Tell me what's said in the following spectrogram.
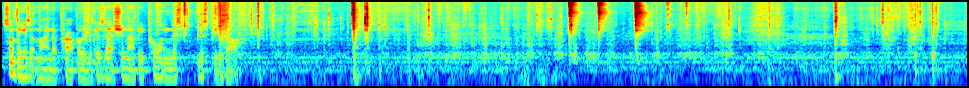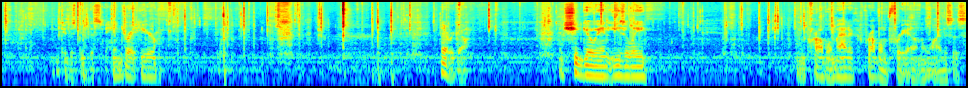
Something isn't lined up properly because that should not be pulling this, this piece off. It could just be this hinge right here. There we go. It should go in easily and problematic, problem free. I don't know why this is.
